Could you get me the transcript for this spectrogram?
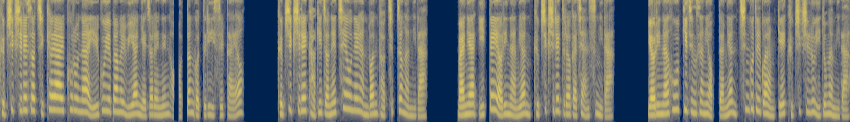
급식실에서 지켜야 할 코로나19 예방을 위한 예절에는 어떤 것들이 있을까요? 급식실에 가기 전에 체온을 한 번 더 측정합니다. 만약 이때 열이 나면 급식실에 들어가지 않습니다. 열이나 호흡기 증상이 없다면 친구들과 함께 급식실로 이동합니다.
